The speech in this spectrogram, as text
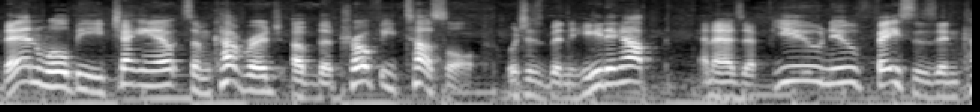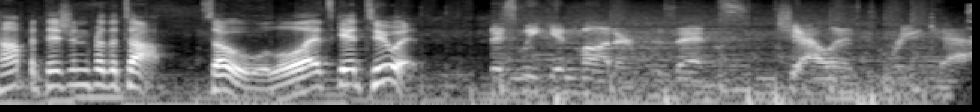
Then we'll be checking out some coverage of the Trophy Tussle, which has been heating up and has a few new faces in competition for the top. So let's get to it. This Week in Modern presents Challenge Recaps.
